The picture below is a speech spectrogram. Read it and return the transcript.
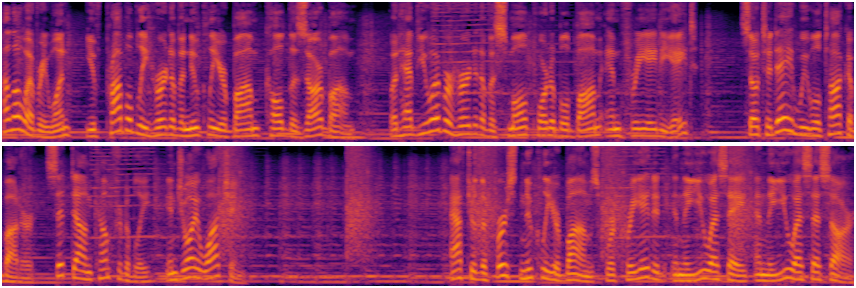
Hello everyone, you've probably heard of a nuclear bomb called the Tsar bomb, but have you ever heard of a small portable bomb M388? So today we will talk about her, sit down comfortably, enjoy watching. After the first nuclear bombs were created in the USA and the USSR,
